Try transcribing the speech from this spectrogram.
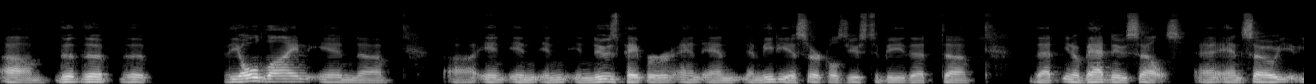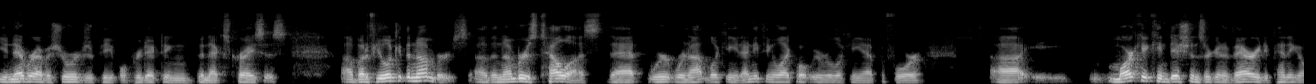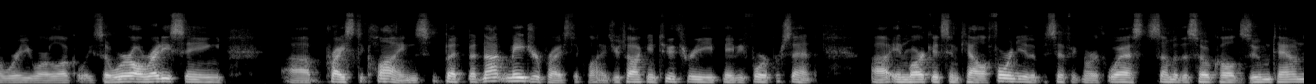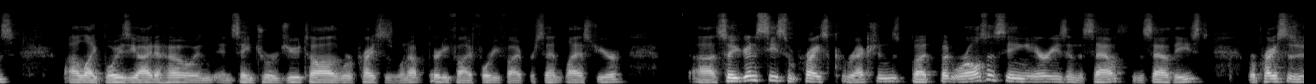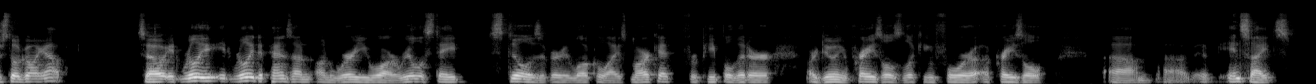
um, the the the the old line in uh, uh, in in in in newspaper and and, and media circles used to be that uh, that you know bad news sells, and so you, you never have a shortage of people predicting the next crisis. Uh, but if you look at the numbers, uh, the numbers tell us that we're we're not looking at anything like what we were looking at before. Market conditions are going to vary depending on where you are locally. So we're already seeing uh, price declines, but but not major price declines. You're talking two, three, maybe four percent uh, in markets in California, the Pacific Northwest, some of the so-called Zoom towns uh, like Boise, Idaho, and, and St. George, Utah, where prices went up 35, 45% last year. Uh, so you're going to see some price corrections, but but we're also seeing areas in the south, in the southeast, where prices are still going up. So it really it really depends on on where you are. Real estate still is a very localized market for people that are are doing appraisals, looking for appraisal um, uh, insights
